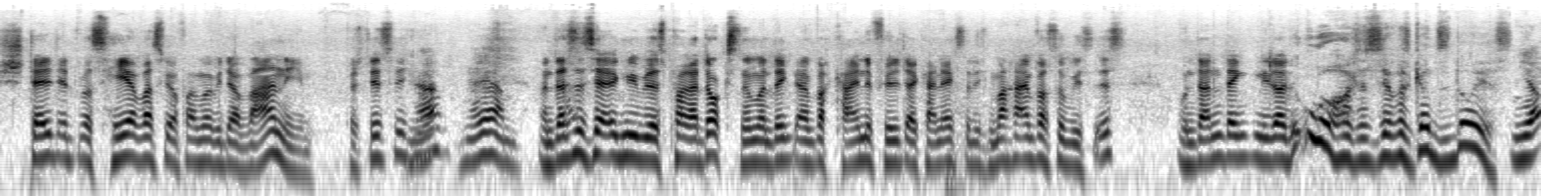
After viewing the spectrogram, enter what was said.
stellt etwas her, was wir auf einmal wieder wahrnehmen. Verstehst du, wie ich Ja, ja, ja. Und das ist ja irgendwie das Paradox. Ne? Man denkt einfach keine Filter, kein extra. Ich mache einfach so, wie es ist. Und dann denken die Leute, oh, das ist ja was ganz Neues. ja.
